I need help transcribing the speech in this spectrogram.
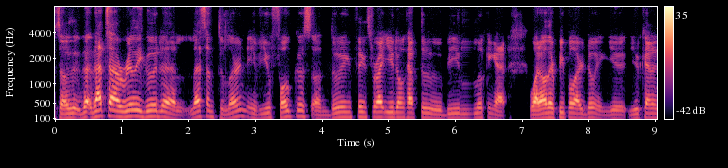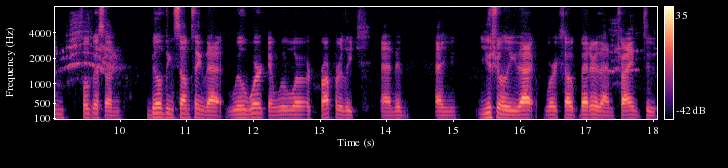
so th- that's a really good uh, lesson to learn. If you focus on doing things right you don't have to be looking at what other people are doing. You you can focus on building something that will work and will work properly. And it and usually that works out better than trying to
